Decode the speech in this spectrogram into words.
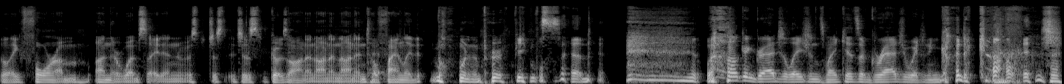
like forum on their website and it was just it just goes on and on and on until finally the, one of the people said well congratulations my kids have graduated and gone to college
